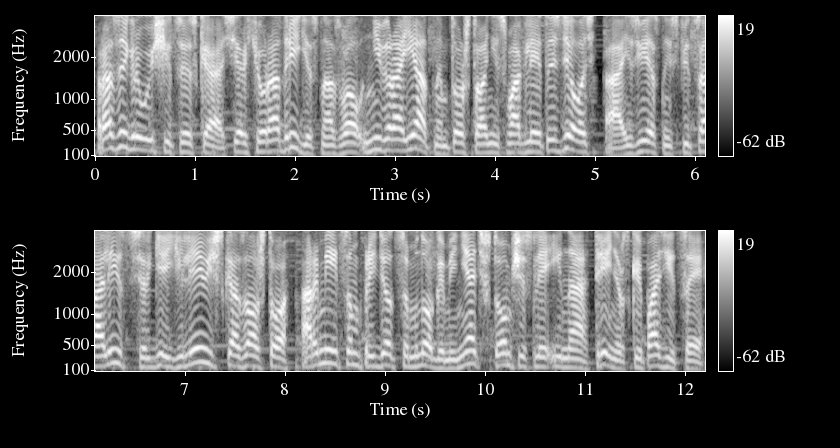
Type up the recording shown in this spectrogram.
Разыгрывающий ЦСКА Серхио Родригес назвал невероятным то, что они смогли это сделать, а известный специалист Сергей Елевич сказал, что армейцам придется много менять, в том числе и на тренерской позиции.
